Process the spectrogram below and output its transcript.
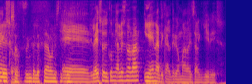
ήμουν έξω. έξω στην τελευταία αγωνιστική. Ε, δηλαδή στο δικό μου μυαλό να ήταν η ένατη καλύτερη ομάδα της Αλγύρης.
